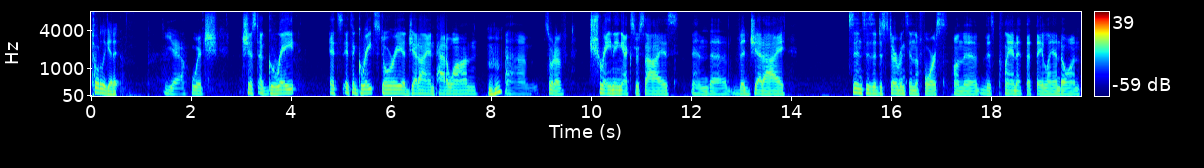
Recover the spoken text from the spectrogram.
Totally get it. Yeah, which just a great. It's it's a great story, a Jedi and Padawan hmm um, sort of training exercise, and the the Jedi senses a disturbance in the Force on the this planet that they land on,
